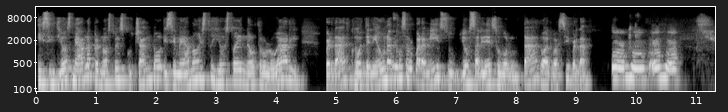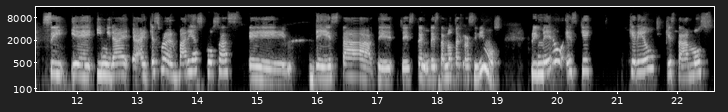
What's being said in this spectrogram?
y si Dios me habla, pero no estoy escuchando, y si me llama esto, y yo estoy en otro lugar, y ¿verdad? Como tenía una cosa para mí, yo salí de su voluntad o algo así, ¿verdad? Sí, y mira, hay que explorar varias cosas eh, de, esta, de, este, de esta nota que recibimos. Primero es que creo que estamos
